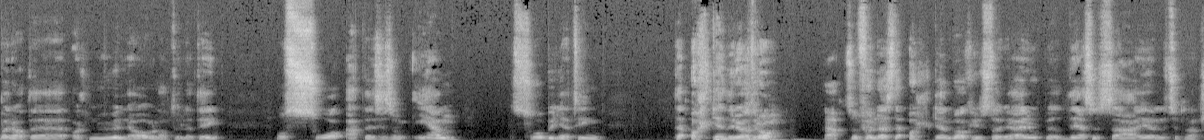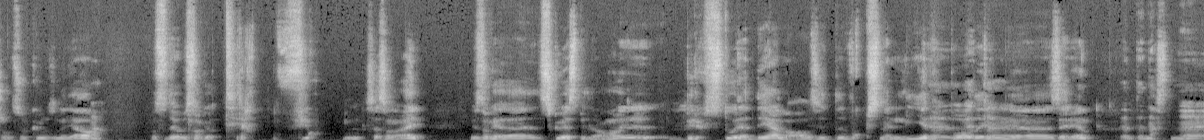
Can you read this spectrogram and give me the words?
Bare at det er alt mulig av overnaturlige ting. Og så, etter sesong én, så begynner ting Det er alltid en rød tråd Ja. som følges. Det er alltid en bakgrunnshistorie her oppe. Det syns jeg gjør Supernatural så kul som den er. da. Ja. Altså, det er jo, Vi snakker jo 13-14 sesonger her. Vi snakker skuespillerne har brukt store deler av sitt voksne liv på den eh, serien. Det, er nesten eh,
